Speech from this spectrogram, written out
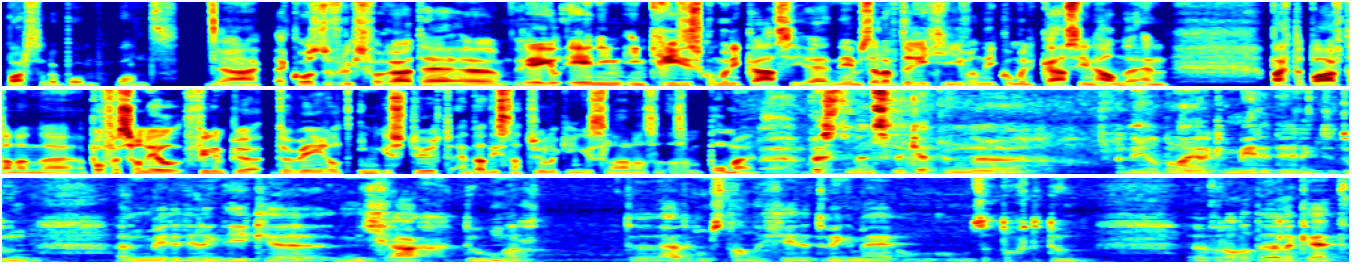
barstte de bom. Want Ja, hij koos de vlucht vooruit. Hè. Eh, regel 1 in, in crisiscommunicatie. Hè. Neem zelf de regie van die communicatie in handen. En Bart de Pauw heeft dan een, eh, een professioneel filmpje de wereld ingestuurd. En dat is natuurlijk ingeslagen als, als een bom. Hè. Eh, beste mensen, ik heb een, een heel belangrijke mededeling te doen. Een mededeling die ik eh, niet graag doe, maar de huidige omstandigheden dwingen mij om, om ze toch te doen. Eh, voor alle duidelijkheid,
